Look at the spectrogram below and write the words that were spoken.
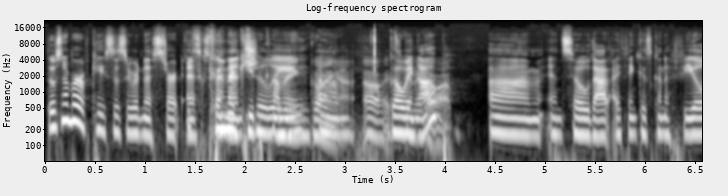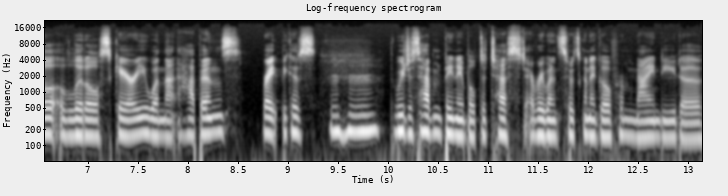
Those number of cases are going to start It's exponentially coming, going um, up. Oh, going gonna go up. Um, and so that I think is going to feel a little scary when that happens, right? Because Mm-hmm. we just haven't been able to test everyone, so it's going to go from 90 to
